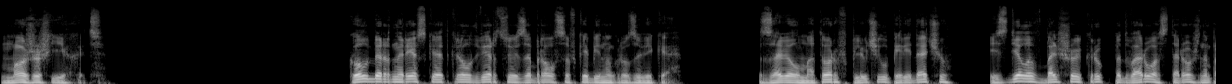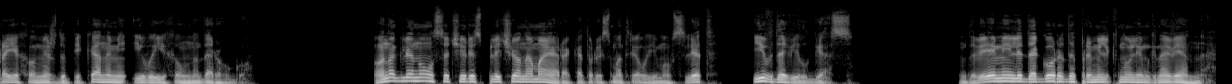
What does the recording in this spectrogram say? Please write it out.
«Можешь ехать». Колберн резко открыл дверцу и забрался в кабину грузовика. Завел мотор, включил передачу и, сделав большой круг по двору, осторожно проехал между пеканами и выехал на дорогу. Он оглянулся через плечо на Майера, который смотрел ему вслед, и вдавил газ. Две мили до города промелькнули мгновенно,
